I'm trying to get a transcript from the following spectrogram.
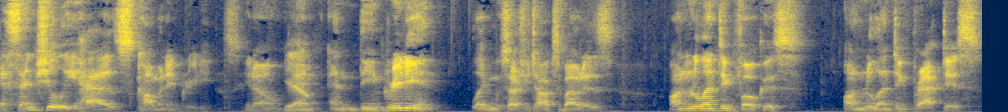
essentially has common ingredients, you know? Yeah. And, and the ingredient, like Musashi talks about, is unrelenting focus, unrelenting practice.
